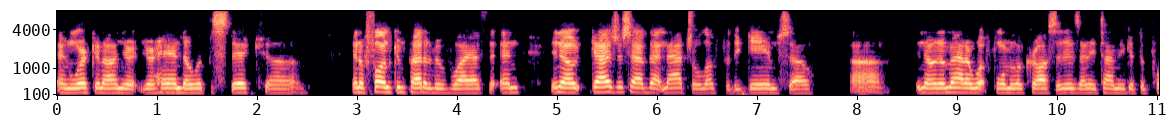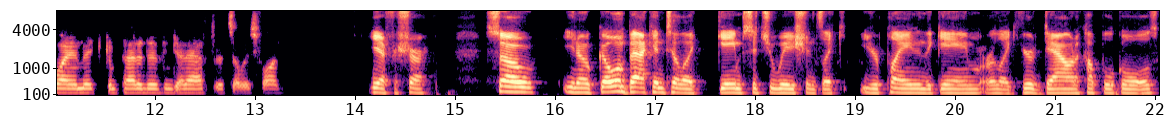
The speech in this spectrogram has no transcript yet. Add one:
and- working on your, your handle with the stick um, in a fun, competitive way. I th- and you know, guys just have that natural love for the game. So, uh, you know, no matter what form of lacrosse it is, anytime you get to play and make it competitive and get after, it's always fun. Yeah, for sure. So, you know, going back into like game situations, like you're playing in the game or like you're down a couple goals.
